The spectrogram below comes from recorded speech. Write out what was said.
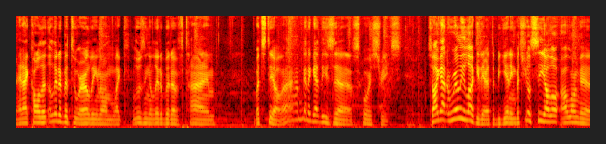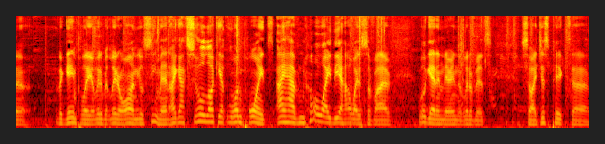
And I called it a little bit too early. You know, I'm like losing a little bit of time but still, I'm going to get these uh, score streaks. So I got really lucky there at the beginning, but you'll see all along the, the gameplay a little bit later on. You'll see, man, I got so lucky at one point. I have no idea how I survived. We'll get in there in a little bit. So I just picked uh,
